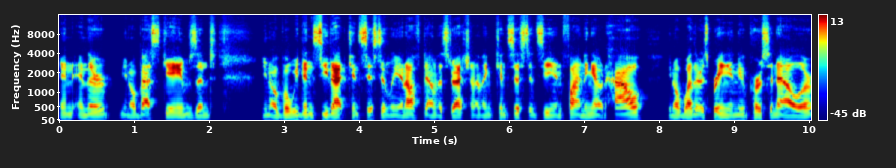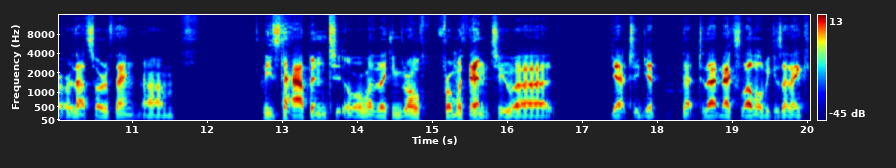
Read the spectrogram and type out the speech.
in in their you know best games and you know, but we didn't see that consistently enough down the stretch. And I think consistency and finding out how, you know, whether it's bringing in new personnel or, or that sort of thing, um, needs to happen to, or whether they can grow from within to, uh, yeah, to get that to that next level. Because I think,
